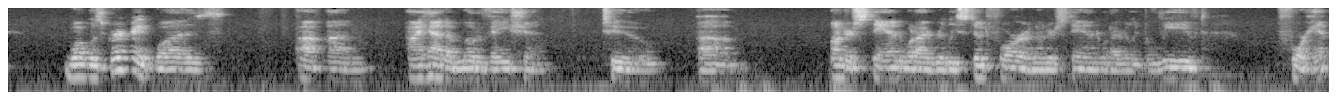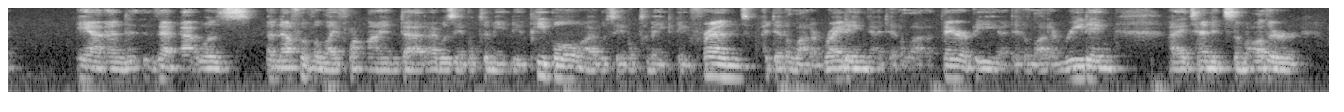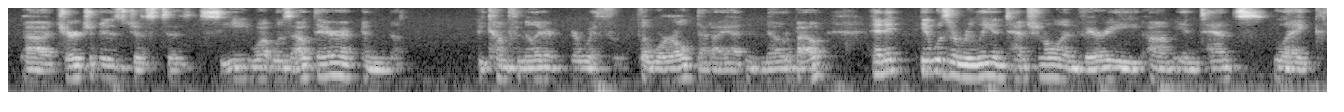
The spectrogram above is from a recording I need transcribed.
what was great was uh, um, I had a motivation to um, understand what I really stood for and understand what I really believed for him and that that was enough of a lifeline that I was able to meet new people. I was able to make new friends. I did a lot of writing. I did a lot of therapy. I did a lot of reading. I attended some other uh, churches just to see what was out there and become familiar with the world that I hadn't known about. And it, it was a really intentional and very um, intense, like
